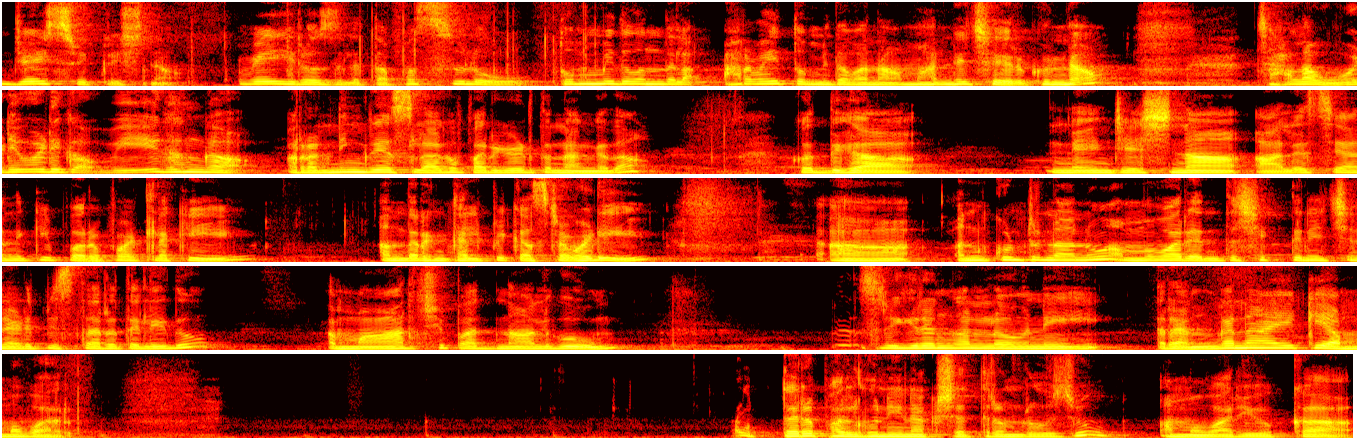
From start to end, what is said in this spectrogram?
జై శ్రీకృష్ణ. వెయ్యి రోజుల తపస్సులో తొమ్మిది వందల అరవై తొమ్మిదవ నామాన్ని చేరుకున్నాం. చాలా ఒడివడిగా వేగంగా రన్నింగ్ రేస్ లాగా పరిగెడుతున్నాం కదా. కొద్దిగా నేను చేసిన ఆలస్యానికి పొరపాట్లకి అందరం కలిపి కష్టపడి అనుకుంటున్నాను అమ్మవారు ఎంత శక్తినిచ్చి నడిపిస్తారో తెలీదు. మార్చి పద్నాలుగు శ్రీరంగంలోని రంగనాయకి అమ్మవారు ఉత్తర ఫల్గుని నక్షత్రం రోజు అమ్మవారి యొక్క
